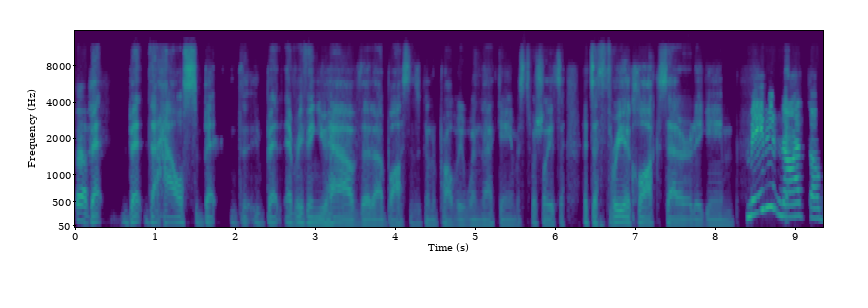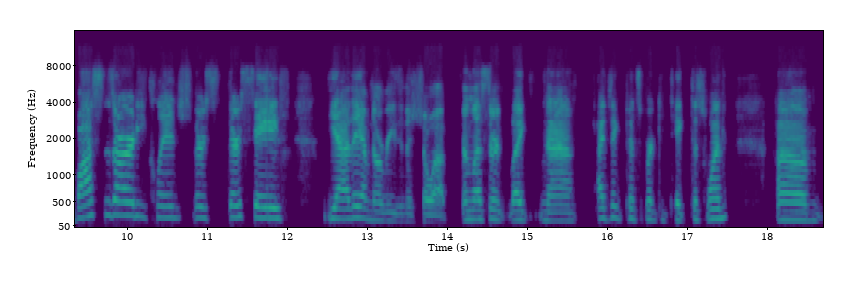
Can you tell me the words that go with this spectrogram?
bet bet the house, bet the, bet everything you have that uh, Boston's going to probably win that game. Especially it's a it's a three o'clock Saturday game. Maybe not though. Boston's already clinched. They're they're safe. Yeah, they have no reason to show up unless they're like, nah. I think Pittsburgh could take this one, um,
